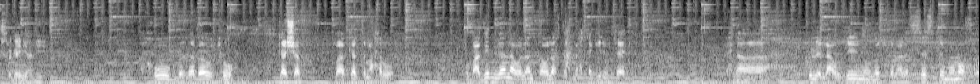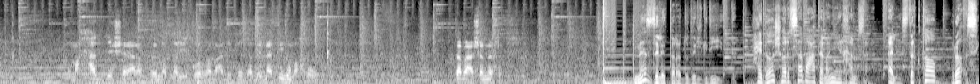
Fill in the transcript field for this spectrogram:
مش راجعين يعني إيه؟ أخوك بغباوته كشف بقى كارت محروق. وبعدين لا أنا ولا أنت ولا أختك محتاجينه تاني. إحنا كل اللي عاوزينه ندخل على السيستم ونخرج. ومحدش هيعرف لنا طريق جره بعد كده بما فيهم أخوك. تابع عشان نخلص. نزل التردد الجديد 11 7 8 5 الاستقطاب رأسي.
